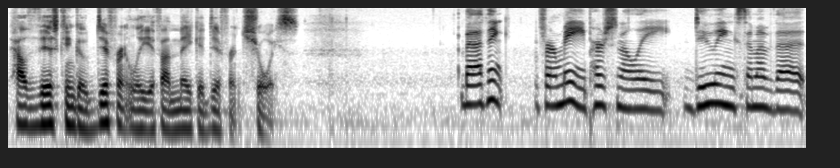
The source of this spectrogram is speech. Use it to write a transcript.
how this can go differently if I make a different choice. But I think for me personally, doing some of the,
